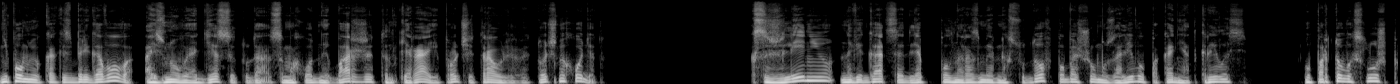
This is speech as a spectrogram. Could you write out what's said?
Не помню, как из Берегового, а из Новой Одессы туда самоходные баржи, танкера и прочие траулеры точно ходят. К сожалению, навигация для полноразмерных судов по Большому заливу пока не открылась. У портовых служб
